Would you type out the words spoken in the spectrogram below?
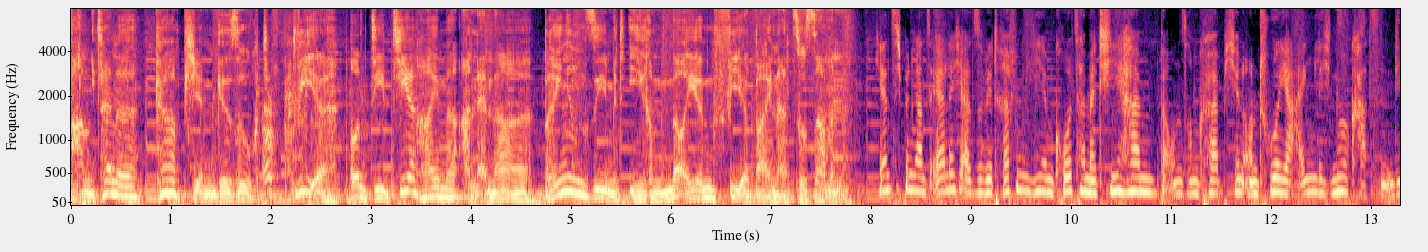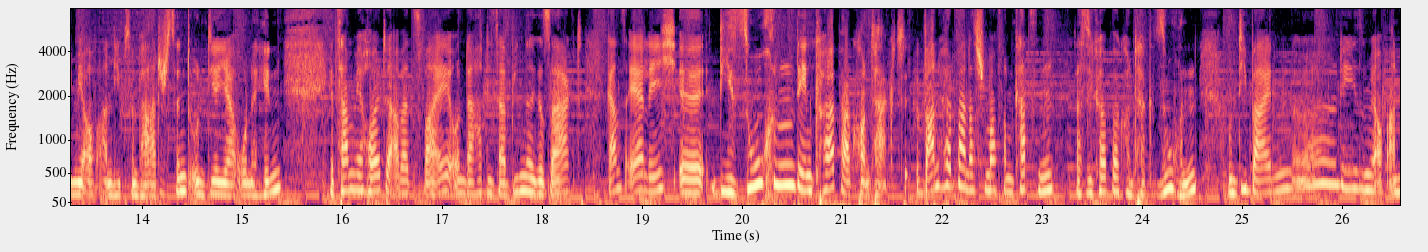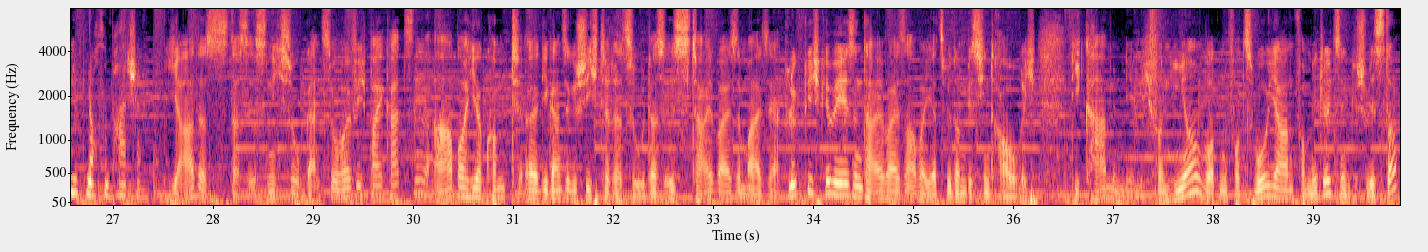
Antenne Körbchen gesucht. Wir und die Tierheime an der Nahe bringen sie mit ihrem neuen Vierbeiner zusammen. Jens, ich bin ganz ehrlich, also wir treffen hier im Kohlsheimer Tierheim bei unserem Körbchen on Tour ja eigentlich nur Katzen, die mir auf Anhieb sympathisch sind und dir ja ohnehin. Jetzt haben wir heute aber zwei und da hat die Sabine gesagt, ganz ehrlich, äh, die suchen den Körperkontakt. Wann hört man das schon mal von Katzen, dass sie Körperkontakt suchen? Und die beiden, äh, die sind mir auf Anhieb noch sympathischer. Ja, das, das ist nicht so ganz so häufig bei Katzen, aber hier kommt äh, die ganze Geschichte dazu. Das ist teilweise mal sehr glücklich gewesen, teilweise aber jetzt wieder ein bisschen traurig. Die kamen nämlich von hier, wurden vor zwei Jahren vermittelt, sind Geschwister.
